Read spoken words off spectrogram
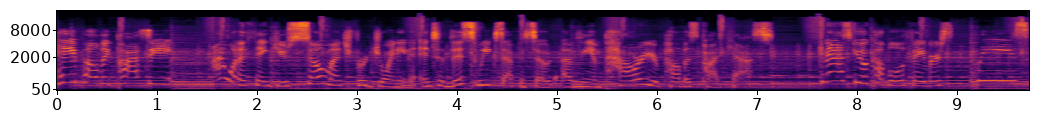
Hey, Pelvic Posse! I want to thank you so much for joining into this week's episode of the Empower Your Pelvis podcast. Can I ask you a couple of favors, please?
